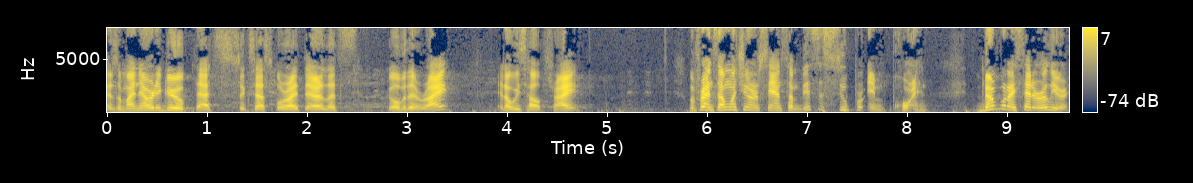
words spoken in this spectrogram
As a minority group, that's successful right there. Let's go over there, right? It always helps, right? But, friends, I want you to understand something. This is super important. Remember what I said earlier?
